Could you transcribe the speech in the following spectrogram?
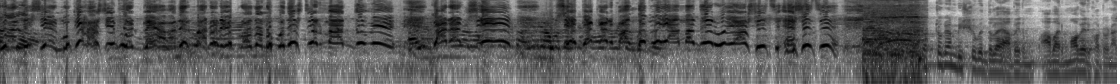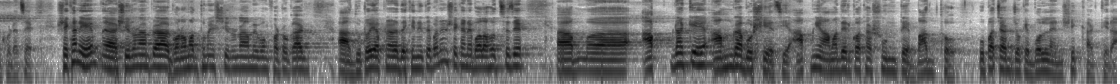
চুয়াল্লিশের মুখে হাসি ফুটবে আমাদের মাননীয় প্রধান উপদেষ্টার মাধ্যমে। চট্টগ্রাম বিশ্ববিদ্যালয়ে আবার আবার মবের ঘটনা ঘটেছে। সেখানে শিরোনামটা গণমাধ্যমের শিরোনাম এবং ফটোকার্ড দুটোই আপনারা দেখে নিতে পারেন। সেখানে বলা হচ্ছে যে আপনাকে আমরা বসিয়েছি, আপনি আমাদের কথা শুনতে বাধ্য, উপাচার্যকে বললেন শিক্ষার্থীরা।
